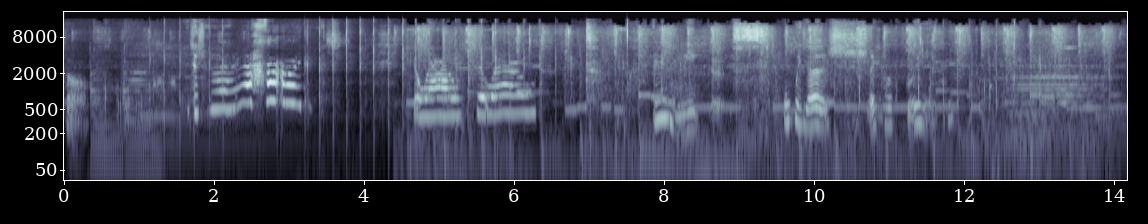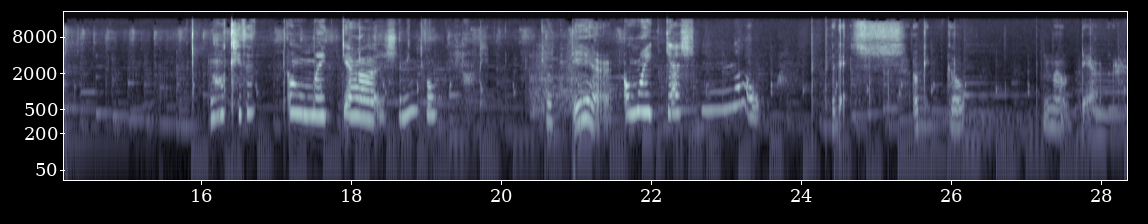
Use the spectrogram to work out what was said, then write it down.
So cool. Just go out, go out. I need this. Oh my gosh, I have green. Okay, that, oh my gosh, I need to go, go there. Oh my gosh, no. Okay, okay, go no there.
